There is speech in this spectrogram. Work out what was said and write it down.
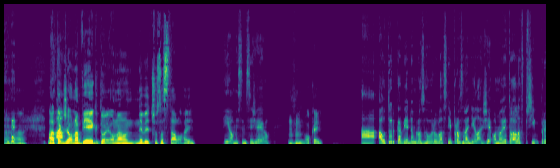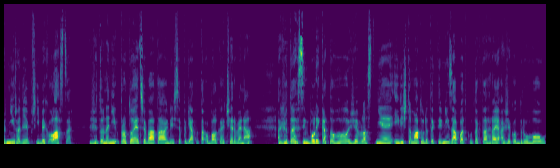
Aha. No a, a takže ona vie, kdo je. Ona nevie, čo sa stalo, hej? Jo, myslím si, že jo. Mhm, OK. A autorka v jednom rozhovoru vlastně prozradila, že ono je to ale v pří, první řadě příběh o lásce. Že to není, proto je třeba ta, když se podíváte, ta obalka je červená, a že to je symbolika toho, že vlastně, i když to má tu detektivní západku, tak ta hraje až jako druhou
